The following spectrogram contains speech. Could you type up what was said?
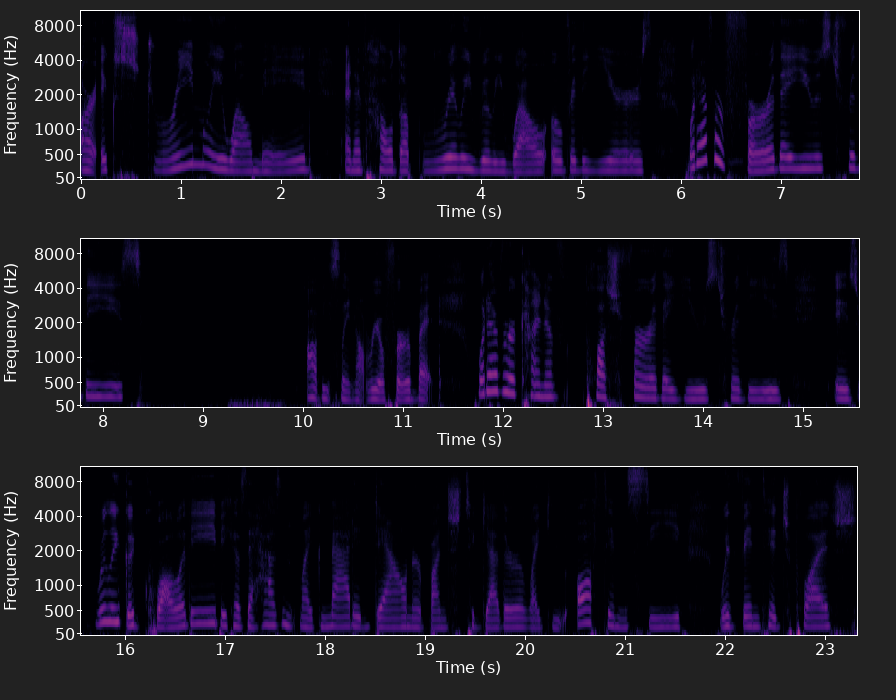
are extremely well made and have held up really, really well over the years. Whatever fur they used for these, obviously not real fur, but whatever kind of plush fur they used for these is really good quality because it hasn't like matted down or bunched together like you often see with vintage plush.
